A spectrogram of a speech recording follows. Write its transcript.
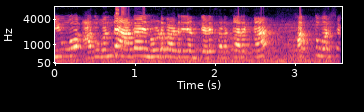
ನೀವು ಅದು ಒಂದೇ ಆದಾಯ ನೋಡಬಾಡ್ರಿ ಅಂತೇಳಿ ಸರ್ಕಾರಕ್ಕ ಹತ್ತು ವರ್ಷ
